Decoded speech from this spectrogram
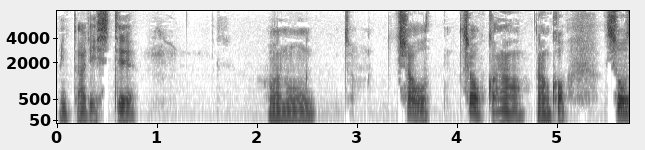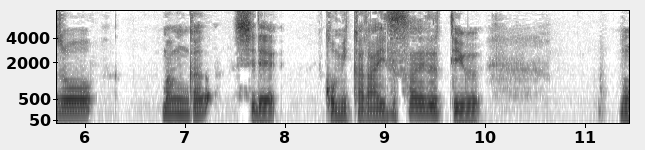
見たりして、あの、チャオ、チャオかななんか、少女漫画誌でコミカライズされるっていうの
